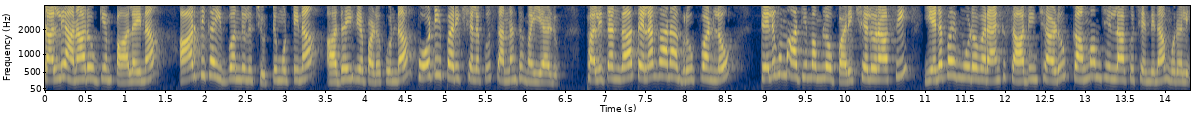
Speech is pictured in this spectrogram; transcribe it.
తల్లి అనారోగ్యం పాలైనా ఆర్థిక ఇబ్బందులు చుట్టుముట్టినా అధైర్యపడకుండా పోటీ పరీక్షలకు సన్నద్ధమయ్యాడు. ఫలితంగా తెలంగాణ గ్రూప్ వన్లో తెలుగు మాధ్యమంలో పరీక్షలు రాసి ఎనభై మూడవ ర్యాంకు సాధించాడు ఖమ్మం జిల్లాకు చెందిన మురళి.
